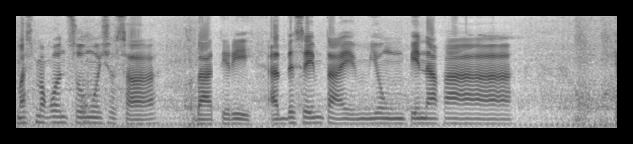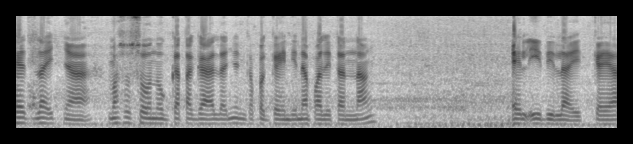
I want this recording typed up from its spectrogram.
mas makonsumo siya sa battery. At the same time, yung pinaka headlight niya, masusunog katagalan yun kapag ka hindi napalitan ng LED light. Kaya,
